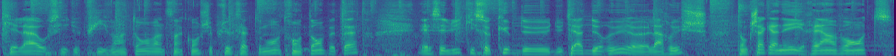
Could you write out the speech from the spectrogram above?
qui est là aussi depuis 20 ans, 25 ans, je ne sais plus exactement, 30 ans peut-être. Et c'est lui qui s'occupe du théâtre de rue, euh, La Ruche. Donc chaque année, il réinvente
